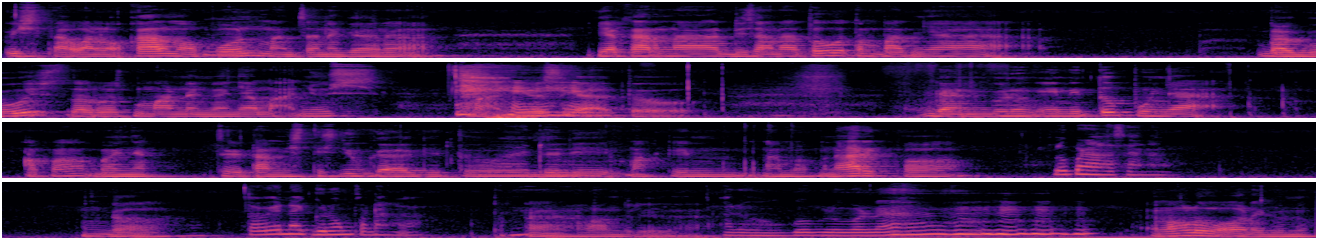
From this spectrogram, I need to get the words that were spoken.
wisatawan lokal maupun mancanegara. Ya karena di sana tuh tempatnya bagus, terus pemandangannya maknyus, maknyus ya tuh. Dan gunung ini tuh punya apa banyak cerita mistis juga gitu. Waduh. Jadi makin nambah menarik toh. Lu pernah ke sana? Enggak lah, Tapi naik gunung pernah nggak? pernah alhamdulillah. Aduh, gue belum pernah. Emang lu mau naik gunung?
